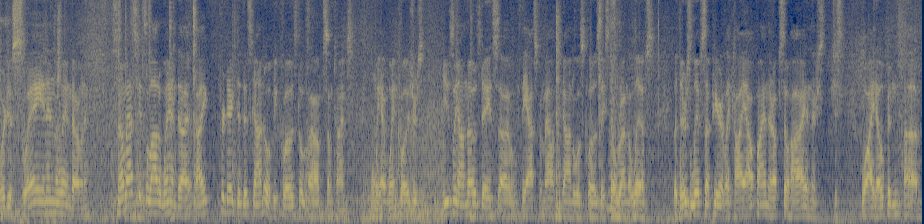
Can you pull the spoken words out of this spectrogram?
We're just swaying in the wind, Domenic. Snowmass gets a lot of wind. I, I predict that this gondola will be closed um, sometimes when we have wind closures. Usually on those days, uh, if the Aspen Mountain gondola is closed, they still run the lifts. But there's lifts up here at like High Alpine. They're up so high and they're just wide open. Um,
